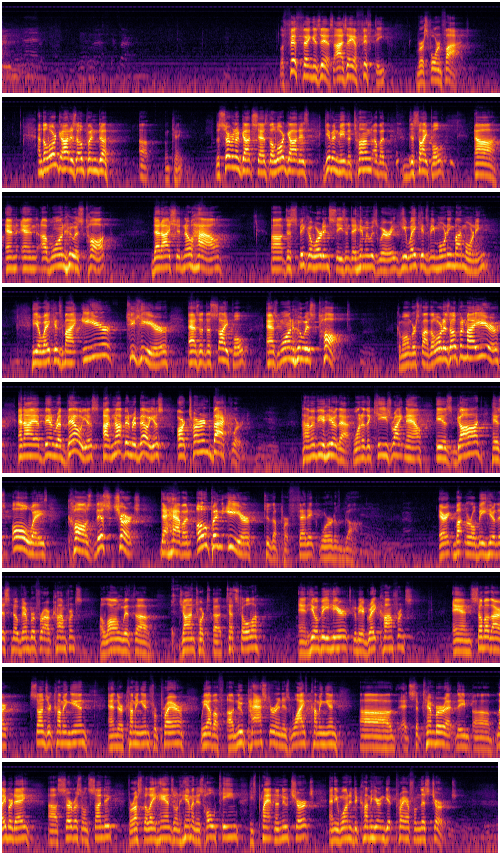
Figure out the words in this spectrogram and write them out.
The fifth thing is this Isaiah 50, verse 4 and 5. And the Lord God has opened, uh, uh, okay. The servant of God says, The Lord God has given me the tongue of a disciple uh, and, and of one who is taught, that I should know how uh, to speak a word in season to him who is weary. He awakens me morning by morning. He awakens my ear to hear as a disciple, as one who is taught. Come on, verse 5. The Lord has opened my ear, and I have been rebellious. I've not been rebellious or turned backward. How many of you hear that? One of the keys right now is God has always caused this church to have an open ear to the prophetic word of God. Eric Butler will be here this November for our conference, along with uh, John Tort- uh, Testola, and he'll be here. It's going to be a great conference. And some of our sons are coming in, and they're coming in for prayer. We have a, a new pastor and his wife coming in uh, at September at the uh, Labor Day uh, service on Sunday for us to lay hands on him and his whole team. He's planting a new church, and he wanted to come here and get prayer from this church.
